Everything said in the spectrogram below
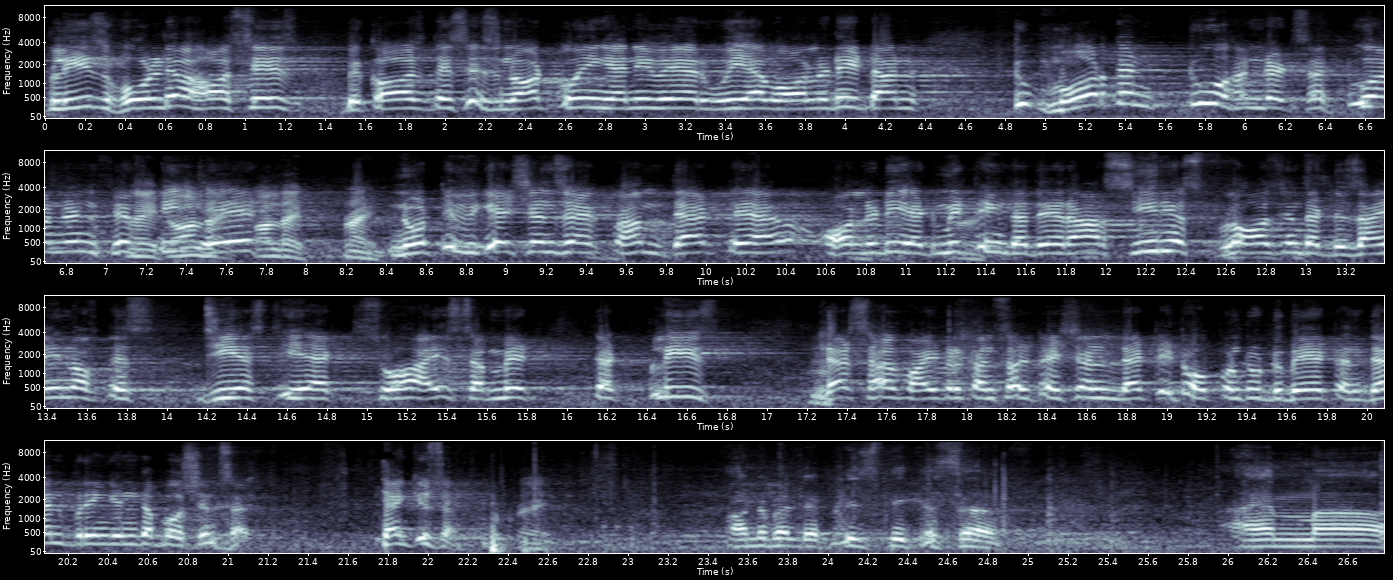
please hold your horses because this is not going anywhere. We have already done to more than 200, sir, 258 Right, all right, all right, right. notifications have come that they are already admitting that there are serious flaws in the design of this GST Act. So I submit that please, let's have wider consultation, let it open to debate, and then bring in the motion, sir. Thank you, sir. Right. Honorable Deputy Speaker, sir, I am uh,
